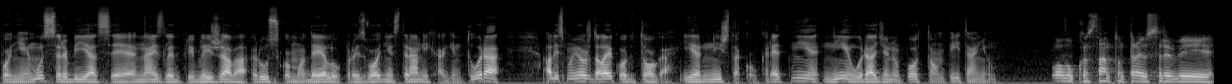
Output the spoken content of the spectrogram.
Po njemu Srbija se na izgled približava ruskom modelu proizvodnje stranih agentura, ali smo još daleko od toga, jer ništa konkretnije nije urađeno po tom pitanju ovo konstantno traje u Srbiji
